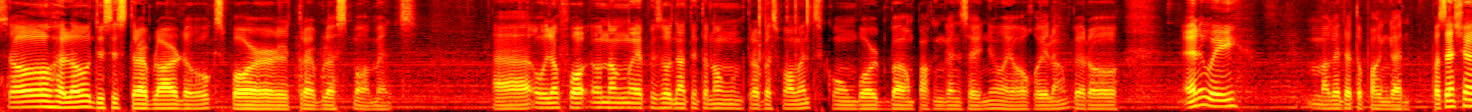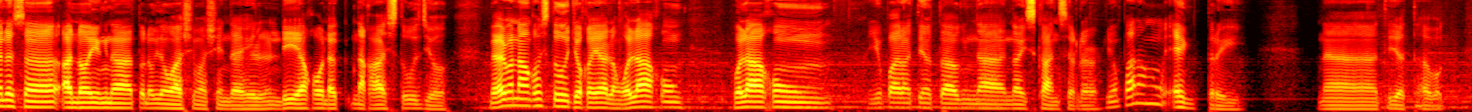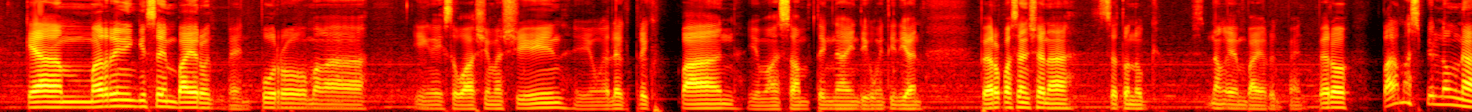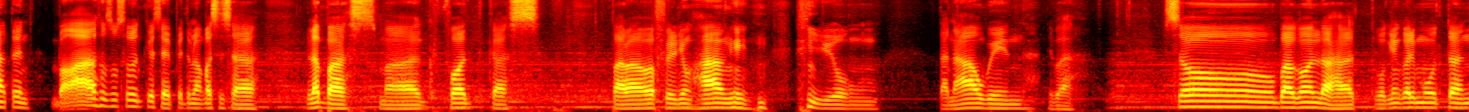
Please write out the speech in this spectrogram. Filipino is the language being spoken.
So, hello, this is Treblardo Oaks for Treblast Moments. Ah, unang, fo- unang episode natin to ng Treblast Moments. Kung bored ba ang pakinggan sa inyo, ay okay lang. Pero, anyway, maganda to pakinggan. Pasensya na sa ano yung natunog ng washing machine dahil hindi ako nag, naka-studio. Meron man ako studio kaya lang wala akong wala akong yung parang tinatawag na noise canceller. Yung parang egg tray na tinatawag. Kaya marinig sa environment, puro mga ingay sa washing machine, yung electric fan, yung mga something na hindi ko maintindihan. Pero pasensya na sa tunog ng environment. Pero para mas feel lang natin, baka susunod kasi, pwede lang kasi sa labas, mag-podcast, para ma-feel yung hangin, yung tanawin, di ba? So, bago ang lahat, huwag niyong kalimutan,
